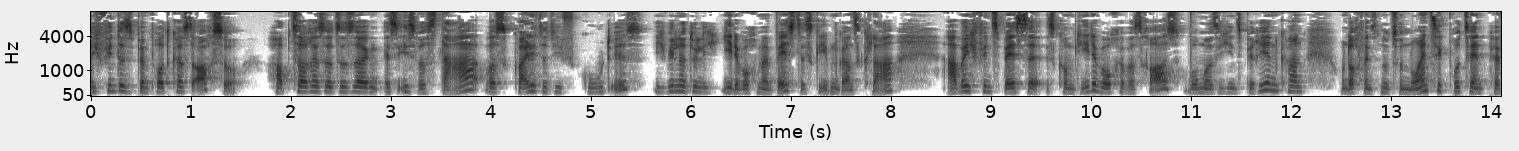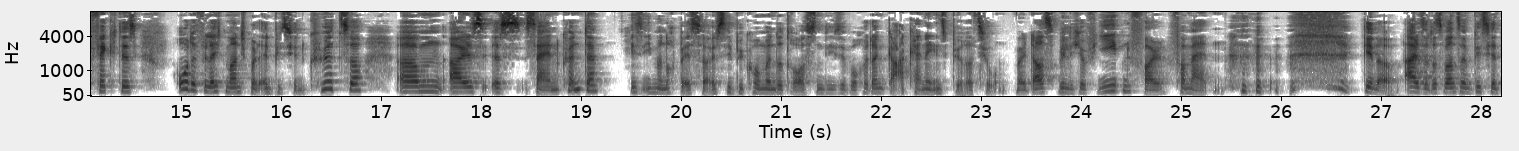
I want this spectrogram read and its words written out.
ich finde, das ist beim Podcast auch so. Hauptsache sozusagen, es ist was da, was qualitativ gut ist. Ich will natürlich jede Woche mein Bestes geben, ganz klar. Aber ich finde es besser, es kommt jede Woche was raus, wo man sich inspirieren kann. Und auch wenn es nur zu 90 Prozent perfekt ist oder vielleicht manchmal ein bisschen kürzer, ähm, als es sein könnte, ist immer noch besser, als sie bekommen da draußen diese Woche dann gar keine Inspiration, weil das will ich auf jeden Fall vermeiden. genau, also das waren so ein bisschen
